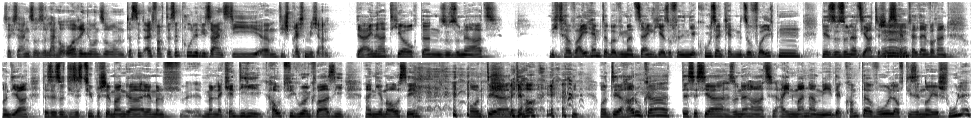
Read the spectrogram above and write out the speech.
soll ich sagen, so, so lange Ohrringe und so. Und das sind einfach, das sind coole Designs, die, ähm, die sprechen mich an. Der eine hat hier auch dann so, so eine Art, nicht Hawaii-Hemd, aber wie man es eigentlich ja so von den Yakuzern kennt, mit so Wolken, ne, so, so ein asiatisches mhm. Hemd halt einfach an. Und ja, das ist so dieses typische Manga, äh, man, man erkennt die Hauptfiguren quasi an ihrem Aussehen. Und der, der und der Haruka, das ist ja so eine Art Ein-Mann-Armee. Der kommt da wohl auf diese neue Schule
